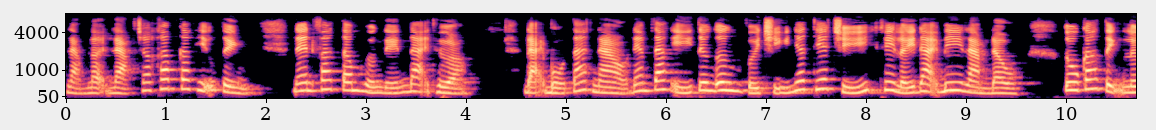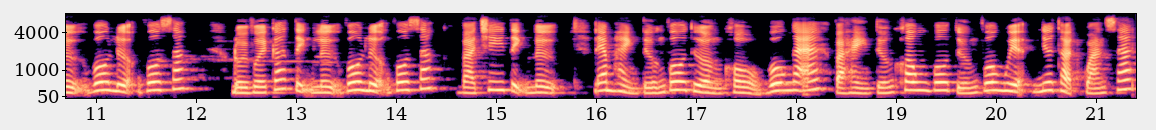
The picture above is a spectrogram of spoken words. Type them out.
làm lợi lạc cho khắp các hữu tình, nên phát tâm hướng đến Đại Thừa. Đại Bồ Tát nào đem tác ý tương ưng với trí nhất thiết trí khi lấy Đại Bi làm đầu, tu các tịnh lự vô lượng vô sắc, đối với các tịnh lự vô lượng vô sắc và chi tịnh lự, đem hành tướng vô thường, khổ, vô ngã và hành tướng không, vô tướng, vô nguyện như thật quán sát,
